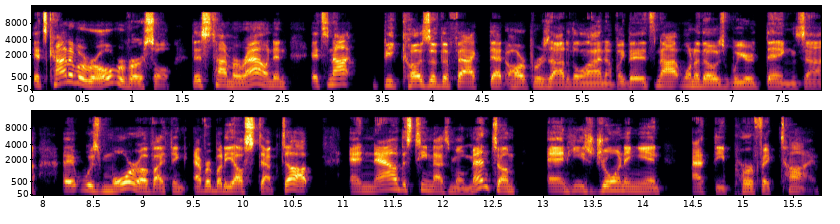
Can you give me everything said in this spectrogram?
it's kind of a role reversal this time around, and it's not because of the fact that Harper's out of the lineup. Like it's not one of those weird things. Uh, it was more of I think everybody else stepped up, and now this team has momentum, and he's joining in at the perfect time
